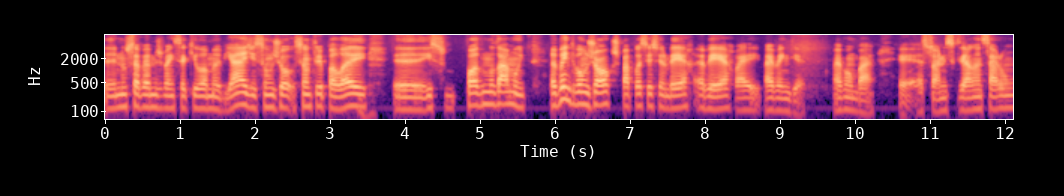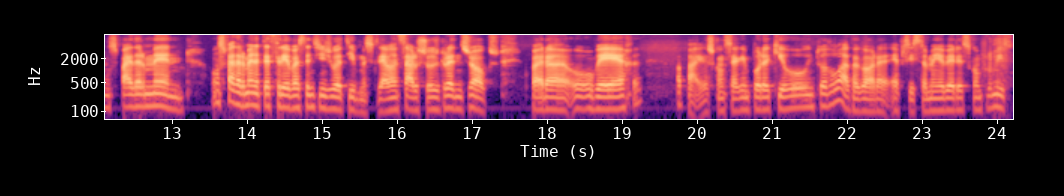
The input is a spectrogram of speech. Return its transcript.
uh, não sabemos bem se aquilo é uma viagem, se é um jogo, se é um AAA, uh, isso pode mudar muito. A bem de bons jogos para a PlayStation BR, a BR vai, vai vender, vai bombar. É, a Sony, se quiser lançar um Spider-Man, um Spider-Man até seria bastante enjoativo, mas se quiser lançar os seus grandes jogos para o BR opá, eles conseguem pôr aquilo em todo lado. Agora é preciso também haver esse compromisso.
